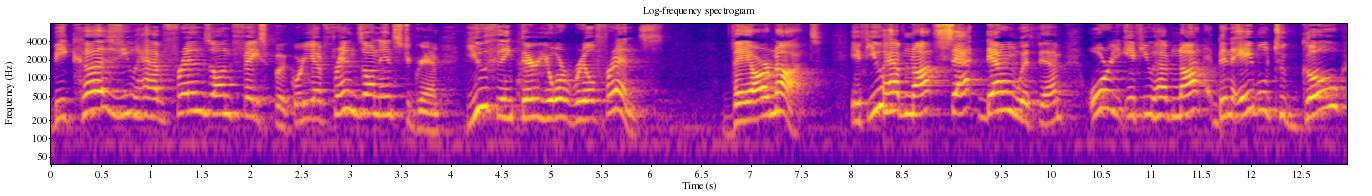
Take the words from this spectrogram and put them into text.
because you have friends on Facebook or you have friends on Instagram, you think they're your real friends. They are not. If you have not sat down with them, or if you have not been able to go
